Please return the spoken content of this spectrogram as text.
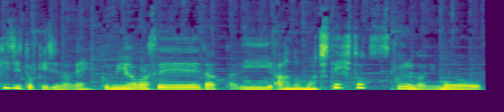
生地と生地のね組み合わせだったりあの持ち手一つ作るのにも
